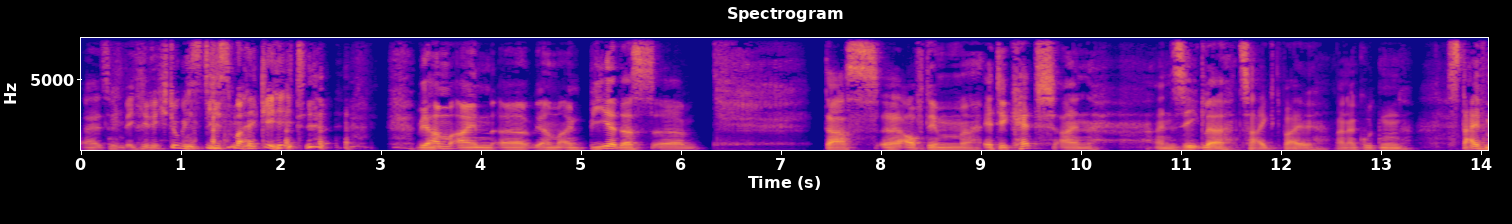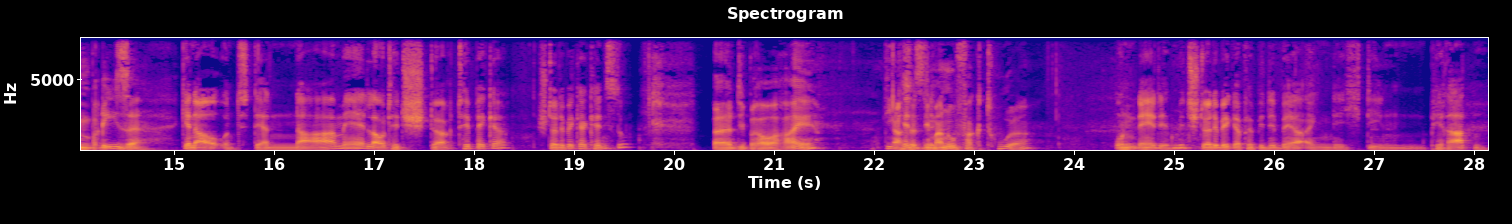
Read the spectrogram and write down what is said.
also in welche Richtung es diesmal geht. Wir haben ein, äh, wir haben ein Bier, das, äh, das äh, auf dem Etikett ein, ein Segler zeigt bei, bei einer guten steifen Brise. Genau, und der Name lautet Störtebecker. Störtebecker kennst du? Äh, die Brauerei, Die also die. Manufaktur. Und nee, mit Störtebecker verbindet man ja eigentlich den Piraten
